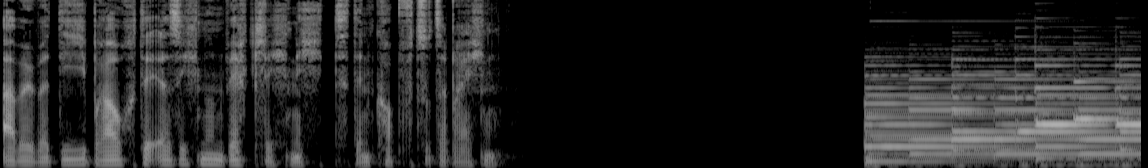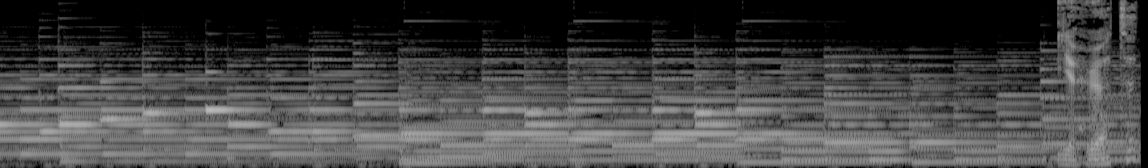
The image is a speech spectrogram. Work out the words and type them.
Aber über die brauchte er sich nun wirklich nicht den Kopf zu zerbrechen. Ihr hörtet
